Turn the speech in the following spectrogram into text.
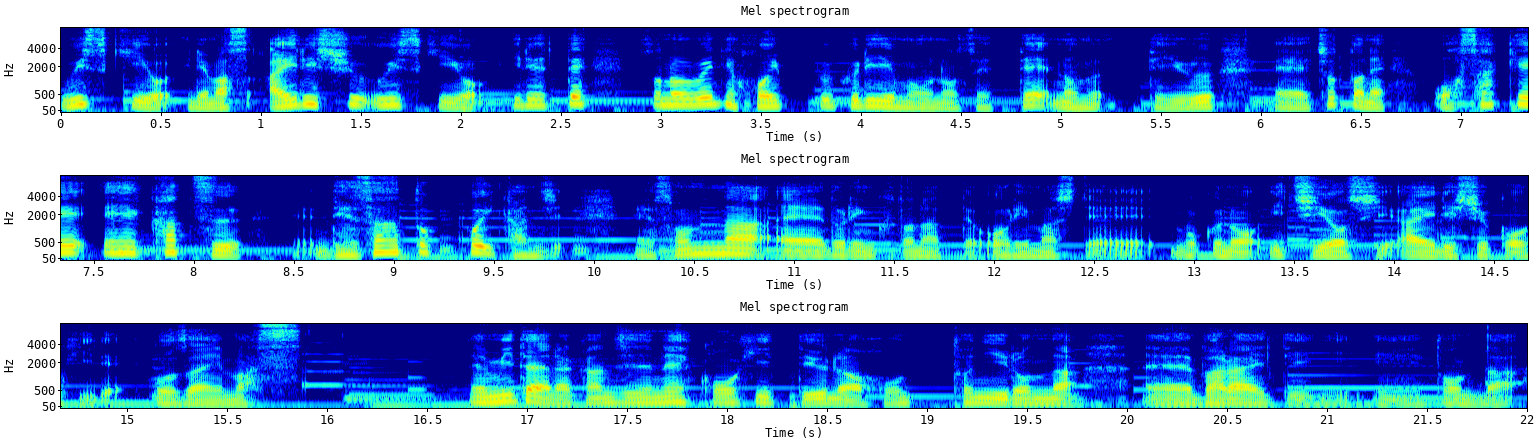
ウイスキーを入れます。アイリッシュウイスキーを入れて、その上にホイップクリームを乗せて飲むっていう、えー、ちょっとね、お酒、えー、かつデザートっぽい感じ、えー、そんな、えー、ドリンクとなっておりまして、僕の一押しアイリッシュコーヒーでございます。えみたいな感じでね、コーヒーっていうのは本当にいろんな、えー、バラエティに、えー、富んだ、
